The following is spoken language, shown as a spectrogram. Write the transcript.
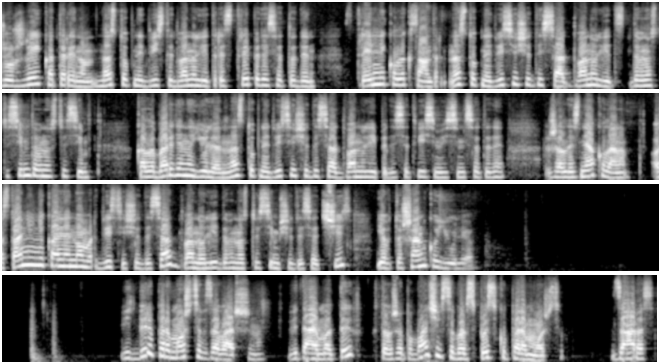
Джуржій Катерина. Наступний 200 20 33 51. Стрельник Олександр. Наступний 260 20 97 97. Калабердіна Юлія. Наступний 260 20 58 81. Железняк Олена. Останній унікальний номер 260 20 97 66. Євтушенко Юлія. Відбір переможців завершено. Вітаємо тих, хто вже побачив себе в списку переможців. Зараз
